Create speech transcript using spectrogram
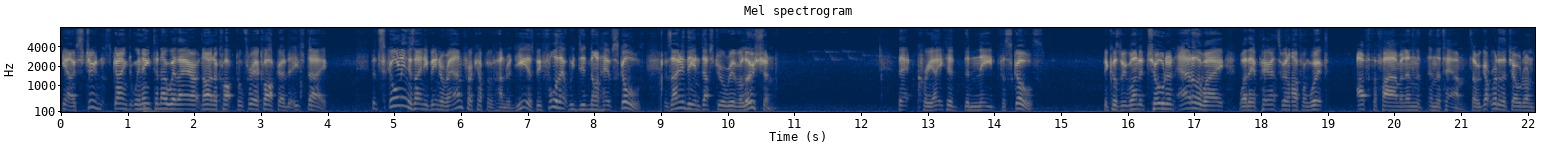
you know students going. To, we need to know where they are at nine o'clock till three o'clock each day. But schooling has only been around for a couple of hundred years. Before that, we did not have schools. It was only the Industrial Revolution that created the need for schools. Because we wanted children out of the way while their parents went off and worked off the farm and in the, in the town. So we got rid of the children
